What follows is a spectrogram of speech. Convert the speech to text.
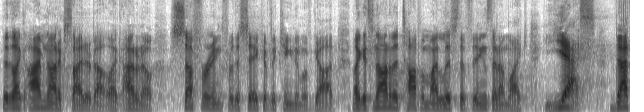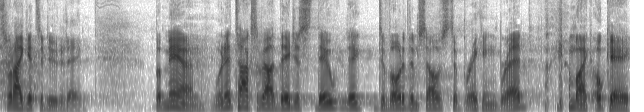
that like I'm not excited about. Like, I don't know, suffering for the sake of the kingdom of God. Like, it's not on the top of my list of things that I'm like, yes, that's what I get to do today. But man, when it talks about they just they they devoted themselves to breaking bread, I'm like, okay,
